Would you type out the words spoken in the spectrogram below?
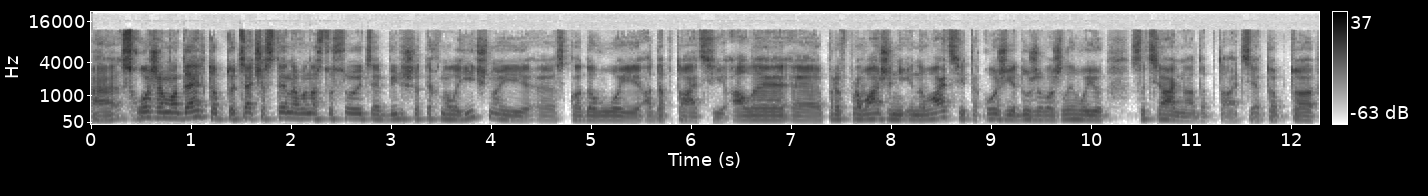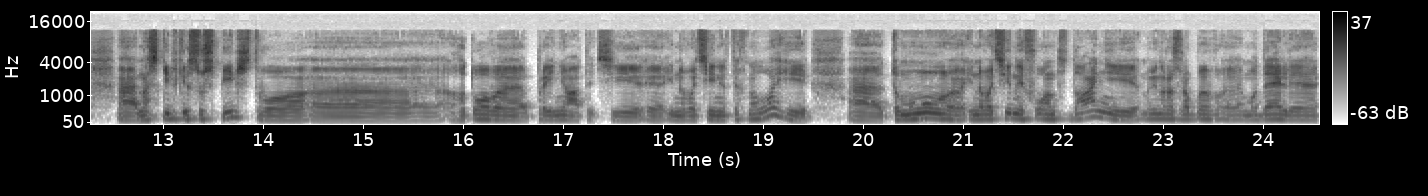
Е, Схожа модель, тобто ця частина вона стосується більше технологічної е, складової адаптації, але е, при впровадженні інновацій також є дуже важливою соціальна адаптація, тобто наскільки суспільство готове прийняти ці інноваційні технології, тому інноваційний фонд Данії ну він розробив моделі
